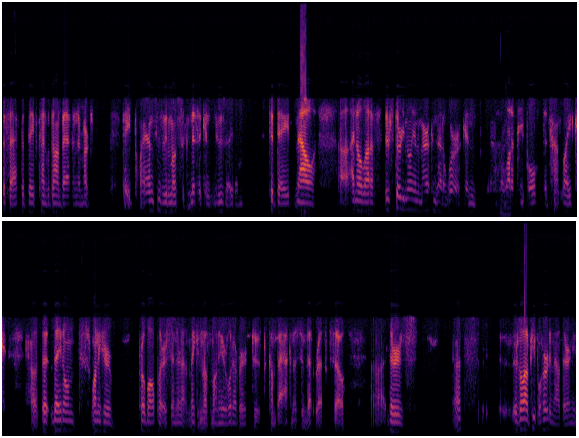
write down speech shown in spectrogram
the fact that they've kind of gone back on their March pay plan seems to be the most significant news item to date. Now, uh, I know a lot of there's 30 million Americans out of work, and know, a lot of people it's not like you know, they don't want to hear pro ball players saying they're not making enough money or whatever to, to come back and assume that risk. So uh, there's that's there's a lot of people hurting out there, and you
